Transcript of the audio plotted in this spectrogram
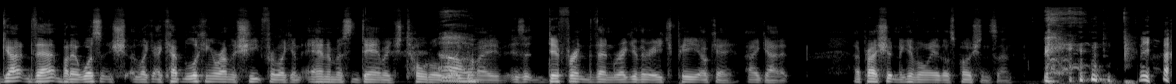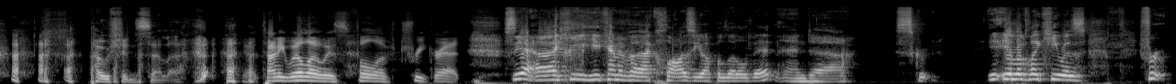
got that, but I wasn't sh- like I kept looking around the sheet for like an animus damage total. Like, Oh. am I is it different than regular HP? Okay, I got it. I probably shouldn't have given away those potions then. Potion seller. Yeah, Tiny Willow is full of tree grit. So yeah, uh, he he kind of uh, claws you up a little bit, and uh, screw. It, it looked like he was for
